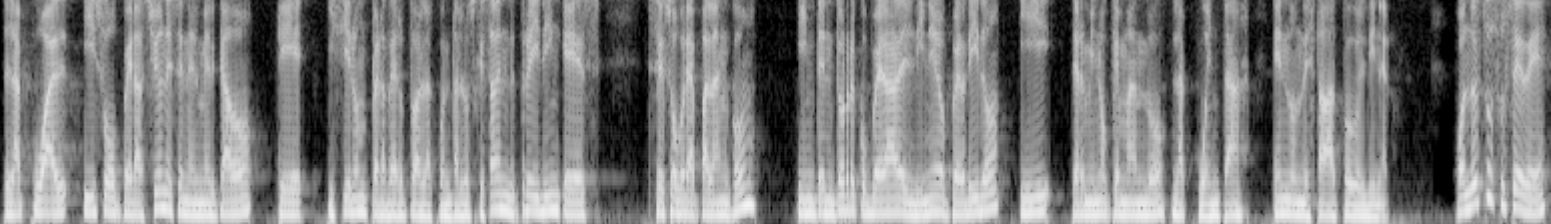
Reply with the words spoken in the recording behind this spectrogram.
la cual hizo operaciones en el mercado que hicieron perder toda la cuenta. Los que saben de trading es, se sobreapalancó, intentó recuperar el dinero perdido y terminó quemando la cuenta en donde estaba todo el dinero. Cuando esto sucede,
